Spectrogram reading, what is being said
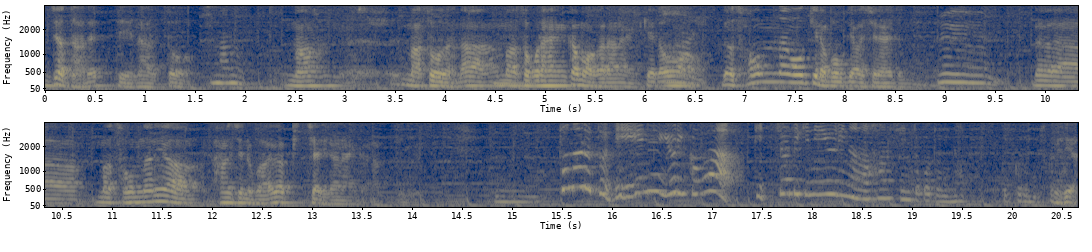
うん、じゃあ誰ってなると。島本まあまあそうだな、うん、まあそこら辺かもわからないけど、はい、でもそんな大きな冒険はしないと思う、うん、だからまあそんなには阪神の場合はピッチャーいらないかなっていう。となると d n a よりかはピッチャー的に有利なのは阪神ってことになってってくるんですか、いや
